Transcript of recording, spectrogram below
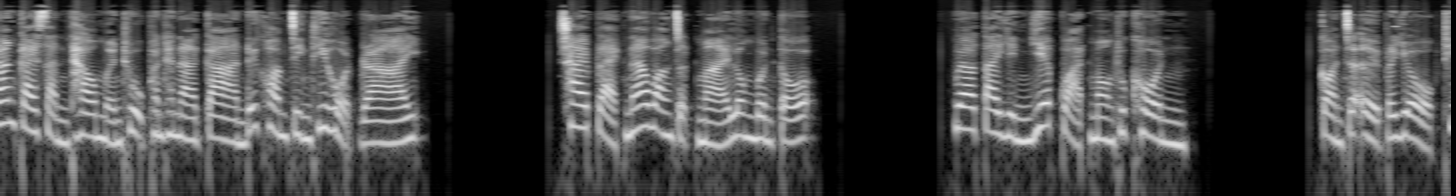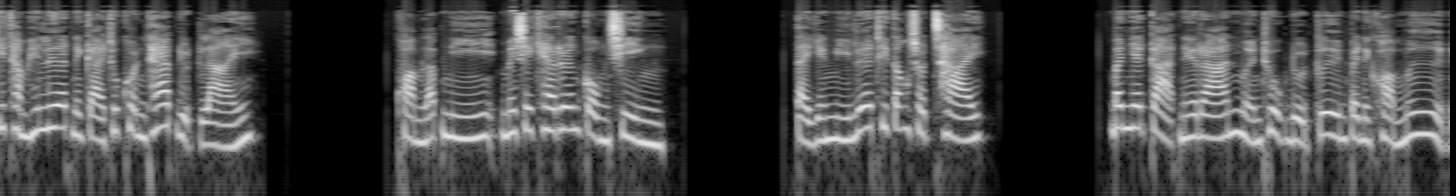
ร่างกายสั่นเทาเหมือนถูกพันธนาการด้วยความจริงที่โหดร้าย ชายแปลกหน้าวางจดหมายลงบนโต๊ะ แววตาเย็นเยียบกวาดมองทุกคน ก่อนจะเอ่ยประโยคที่ทำให้เลือดในกายทุกคนแทบหยุดไหล ความลับนี้ไม่ใช่แค่เรื่องโกงชิง แต่ยังมีเลือดที่ต้องชดใช้ บรรยากาศในร้านเหมือนถูกดูดกลืนไปในความมืด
